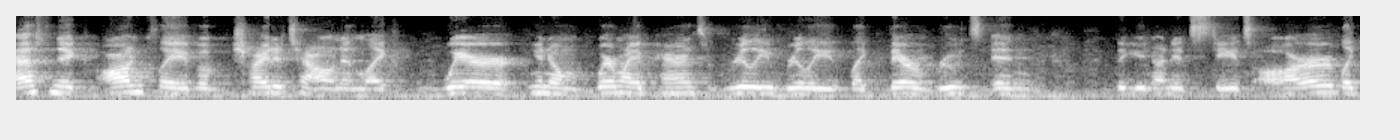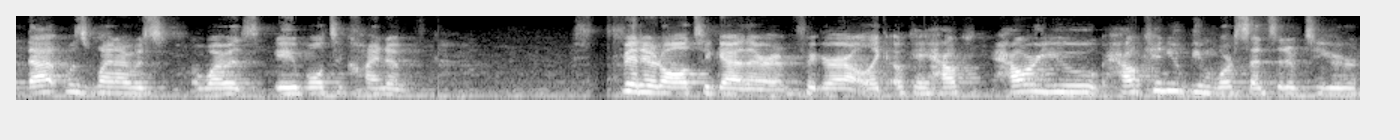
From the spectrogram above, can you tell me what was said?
ethnic enclave of chinatown and like where you know where my parents really really like their roots in the united states are like that was when i was when i was able to kind of fit it all together and figure out like okay how how are you how can you be more sensitive to your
